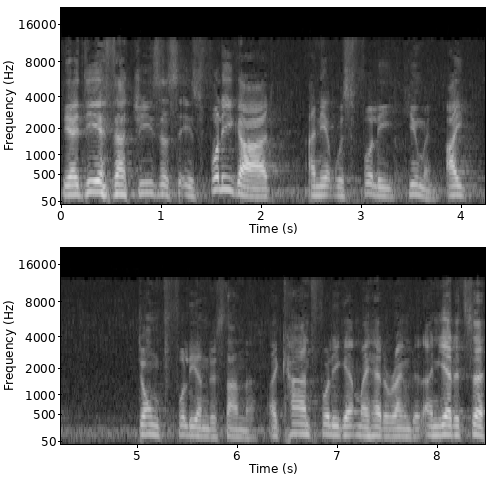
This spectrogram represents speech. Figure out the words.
The idea that Jesus is fully God and yet was fully human. I don't fully understand that. I can't fully get my head around it. And yet it's a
